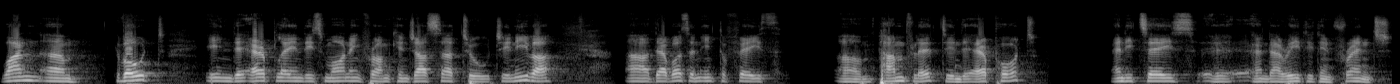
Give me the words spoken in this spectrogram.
one um, quote in the airplane this morning from Kinshasa to Geneva. Uh, there was an interfaith um, pamphlet in the airport, and it says, uh, and I read it in French,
